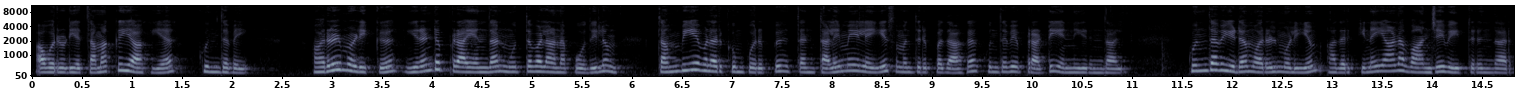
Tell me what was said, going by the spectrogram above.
அவருடைய தமக்கையாகிய குந்தவை. அருள்மொழிக்கு இரண்டு பிராயந்தான் மூத்தவளான போதிலும் தம்பியை வளர்க்கும் பொறுப்பு தன் தலைமையிலேயே சுமந்திருப்பதாக குந்தவை பிராட்டி எண்ணியிருந்தாள். குந்தவையிடம் அருள்மொழியும் அதற்கிணையான வாஞ்சை வைத்திருந்தார்.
